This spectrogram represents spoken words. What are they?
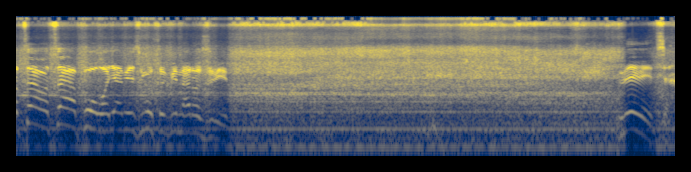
Оце, оце Аполло я візьму собі на розвід. Дивіться.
